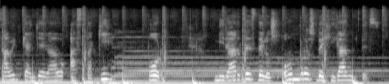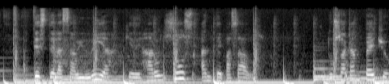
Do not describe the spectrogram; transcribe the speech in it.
saben que han llegado hasta aquí por mirar desde los hombros de gigantes, desde la sabiduría que dejaron sus antepasados. No sacan pecho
